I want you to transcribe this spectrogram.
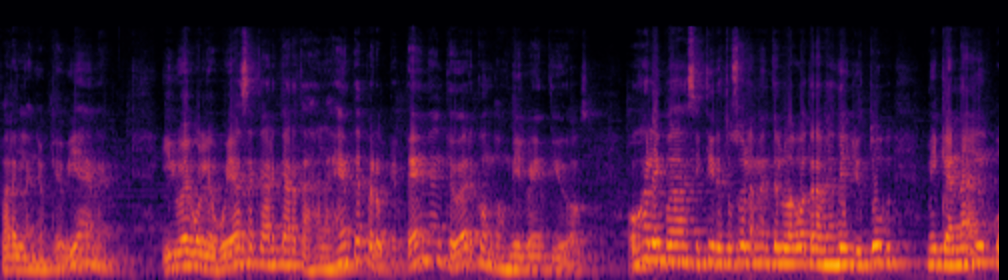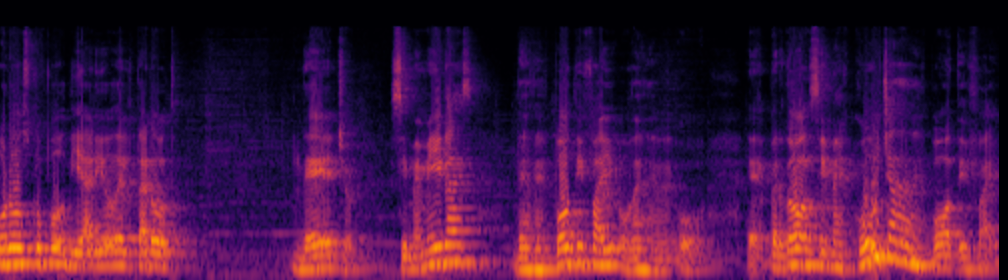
para el año que viene y luego les voy a sacar cartas a la gente, pero que tengan que ver con 2022. Ojalá y puedas asistir, esto solamente lo hago a través de YouTube, mi canal Horóscopo Diario del Tarot. De hecho, si me miras desde Spotify o desde, eh, perdón, si me escuchas desde Spotify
